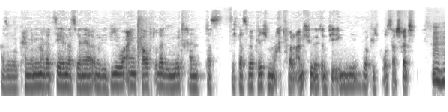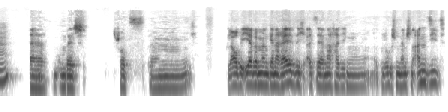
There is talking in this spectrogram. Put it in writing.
Also kann mir niemand erzählen, dass wenn er irgendwie Bio einkauft oder den Müll trennt, dass sich das wirklich machtvoll anfühlt und wie irgendwie wirklich großer Schritt mhm. äh, Umwelt, Schutz. Ähm, ich glaube eher, wenn man generell sich als sehr nachhaltigen ökologischen Menschen ansieht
